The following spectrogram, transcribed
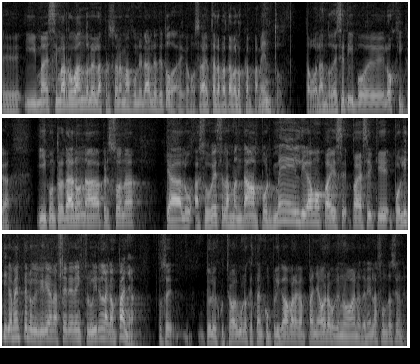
Eh, y más encima robándole a las personas más vulnerables de todas, digamos. O esta es la plata para los campamentos. Estamos hablando de ese tipo de lógica. Y contrataron a personas que a, su vez se las mandaban por mail, digamos, para, decir que políticamente lo que querían hacer era influir en la campaña. Entonces, yo lo he escuchado a algunos que están complicados para la campaña ahora porque no van a tener las fundaciones.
